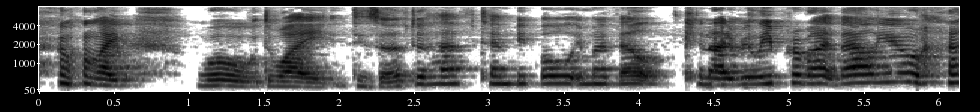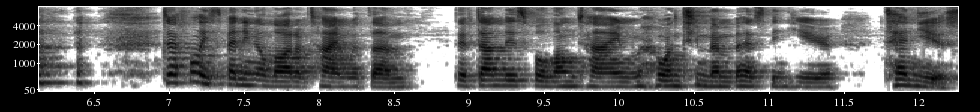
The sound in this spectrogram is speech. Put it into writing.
I'm like, whoa, do I deserve to have 10 people in my belt? Can I really provide value? Definitely spending a lot of time with them. They've done this for a long time. One team member has been here 10 years.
